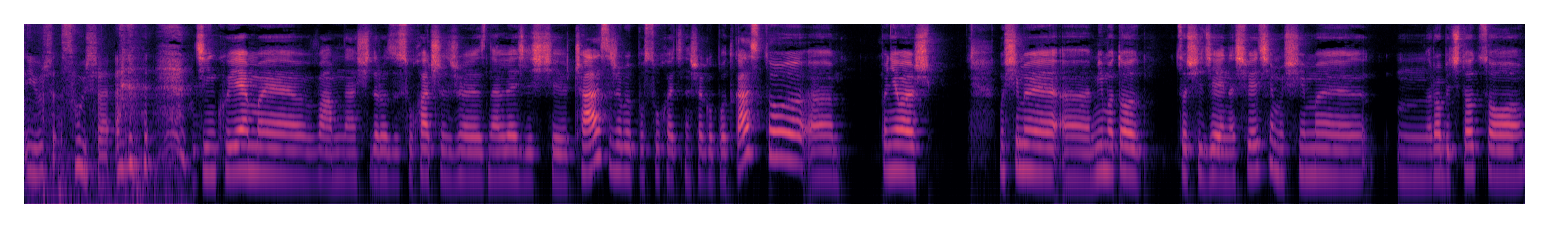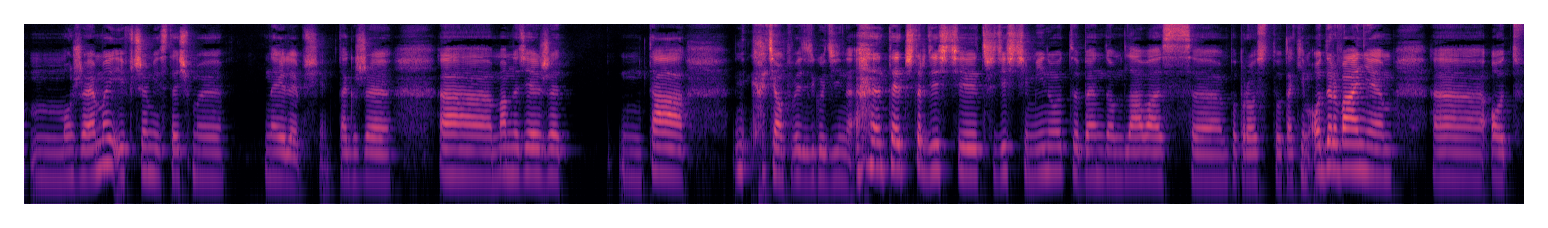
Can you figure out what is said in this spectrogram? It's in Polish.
już słyszę. Dziękujemy Wam, nasi drodzy słuchacze, że znaleźliście czas, żeby posłuchać naszego podcastu, e, ponieważ musimy, e, mimo to, co się dzieje na świecie, musimy mm, robić to, co mm, możemy i w czym jesteśmy najlepsi. Także e, mam nadzieję, że mm, ta, chciałam powiedzieć godzinę, te 40-30 minut będą dla Was e, po prostu takim oderwaniem od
